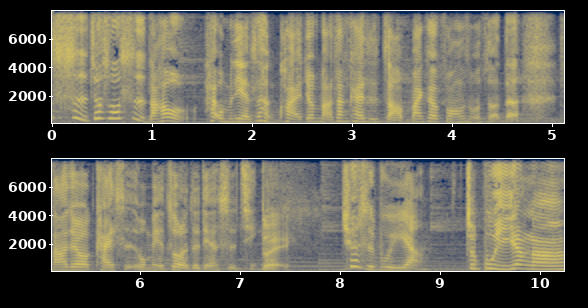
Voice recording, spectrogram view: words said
是，就说是。然后还我们也是很快就马上开始找麦克风什么什么的，然后就开始我们也做了这件事情。对，确实不一样，就不一样啊！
